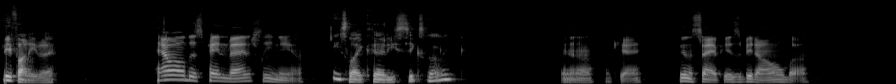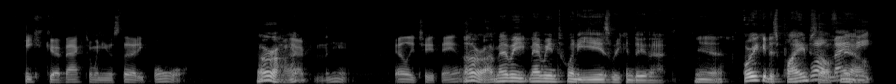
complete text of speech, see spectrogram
be funny, though. How old is Penn Badgley now? He's like 36 or something. Yeah, okay. I was going to say, if he was a bit older, he could go back to when he was 34. All right. Go from there. Early 2000s. All right. Maybe maybe in 20 years we can do that. Yeah. Or he could just play Well, himself maybe. now.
